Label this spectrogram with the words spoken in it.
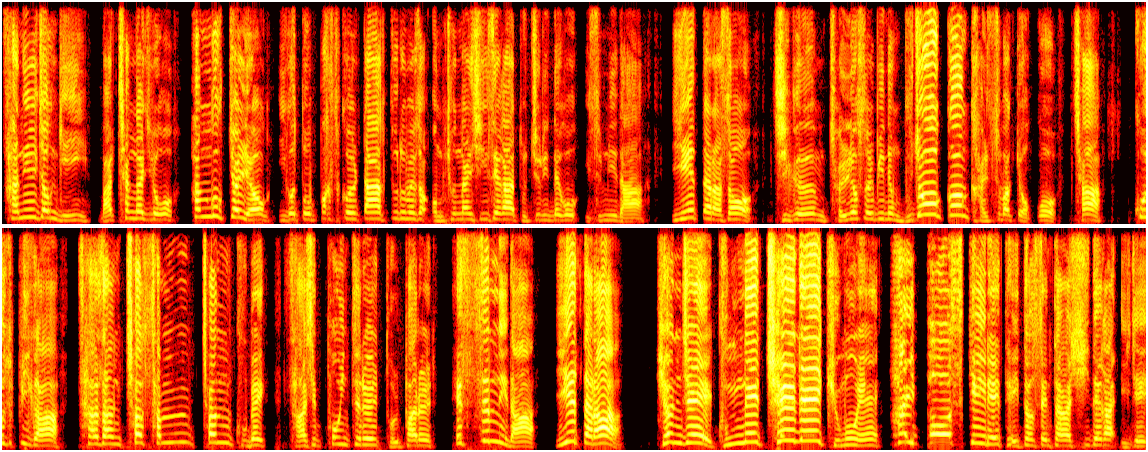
산일전기 마찬가지로 한국전력 이것도 박스권을 딱 뚫으면서 엄청난 시세가 도출이 되고 있습니다. 이에 따라서 지금 전력 설비는 무조건 갈 수밖에 없고 자 코스피가 사상 첫 3,940포인트를 돌파를 했습니다. 이에 따라 현재 국내 최대 규모의 하이퍼 스케일의 데이터 센터 시대가 이제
